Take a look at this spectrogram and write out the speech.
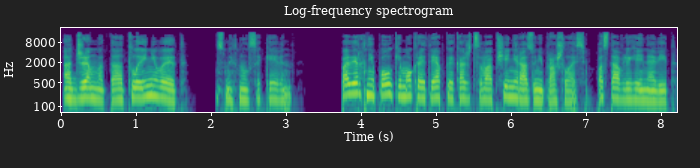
«А Джемма-то отлынивает», — усмехнулся Кевин. «По верхней полке мокрой тряпкой, кажется, вообще ни разу не прошлась. Поставлю ей на вид».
